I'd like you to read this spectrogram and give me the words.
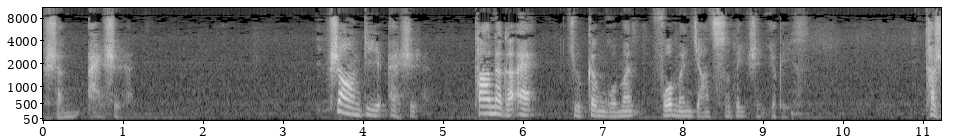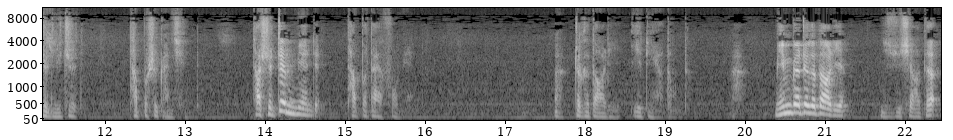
神爱世人，上帝爱世人，他那个爱就跟我们佛门讲慈悲是一个意思，他是理智的，他不是感情。的，他是正面的，他不带负面的，啊，这个道理一定要懂得，啊，明白这个道理，你就晓得，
